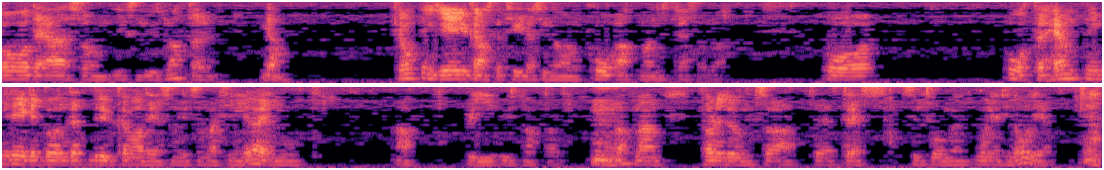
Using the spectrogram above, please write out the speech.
vad det är som liksom utmattar. Ja. Kroppen ger ju ganska tydliga signaler på att man är stressad. Va? Och återhämtning regelbundet brukar vara det som liksom vaccinerar en mot att bli utmattad. Mm. Att man tar det lugnt så att eh, stresssymptomen går ner till noll igen. Ja.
